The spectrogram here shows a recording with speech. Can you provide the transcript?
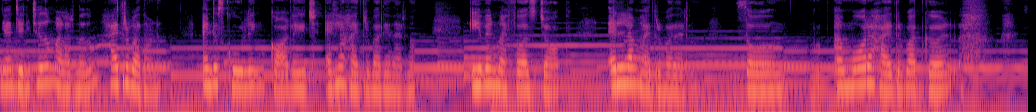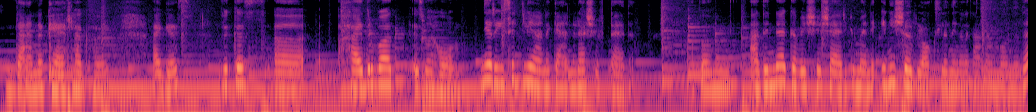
ഞാൻ ജനിച്ചതും വളർന്നതും ഹൈദരാബാദാണ്. എന്റെ സ്കൂളിംഗ് കോളേജ് എല്ലാം ഹൈദരാബാദിൽ നിന്നായിരുന്നു. ഈവൻ മൈ ഫസ്റ്റ് ജോബ് എല്ലാം ഹൈദരാബാദായിരുന്നു. So I more a Hyderabad girl than a Kerala girl I guess because Hyderabad is my home ഞാൻ റീസെന്റ്ലിയാണ് കാനഡ ഷിഫ്റ്റ് ആയത്. അപ്പം അതിന്റെയൊക്കെ വിശേഷമായിരിക്കും എന്റെ ഇനീഷ്യൽ വ്ളോഗ്സിൽ നിങ്ങൾ കാണാൻ പോകുന്നത്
